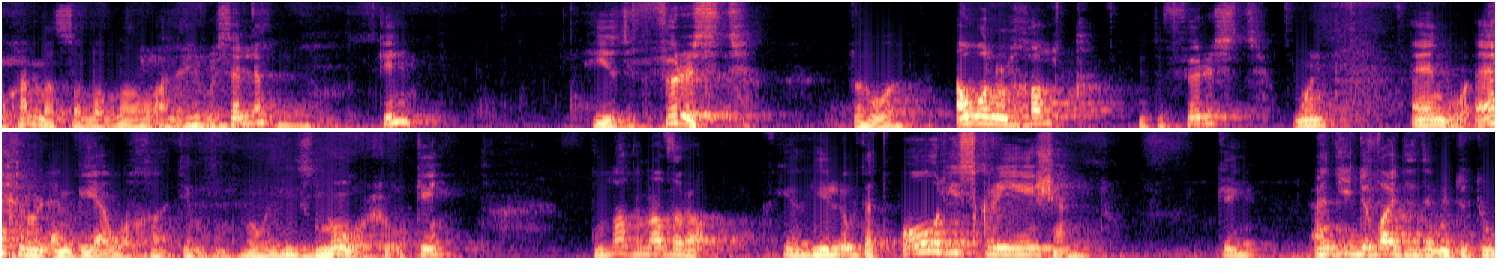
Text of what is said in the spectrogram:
Muhammad sallallahu alayhi wa sallam okay he is the first فهو أول الخلق is the first one and وآخر الأنبياء وخاتمهم هو his نور okay Allah نظر he, he looked at all his creation okay and he divided them into two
